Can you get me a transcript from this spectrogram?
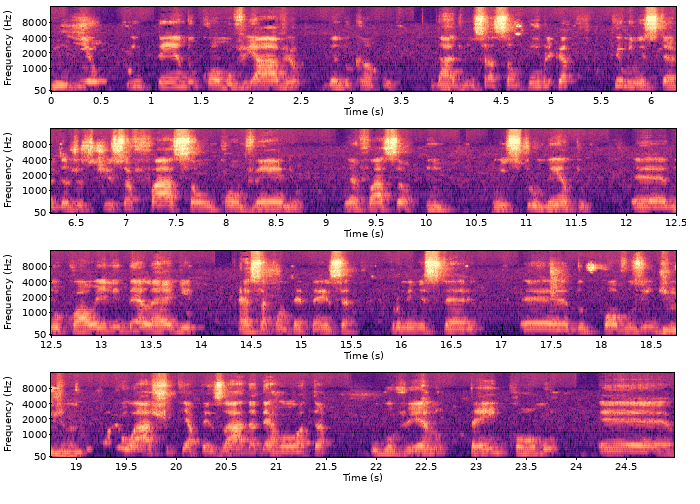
Isso. E eu entendo como viável, dentro do campo da administração pública, que o Ministério da Justiça faça um convênio, né, faça um, um instrumento é, no qual ele delegue essa competência para o Ministério é, dos Povos Indígenas. Uhum. Então, eu acho que, apesar da derrota, o governo tem como é,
